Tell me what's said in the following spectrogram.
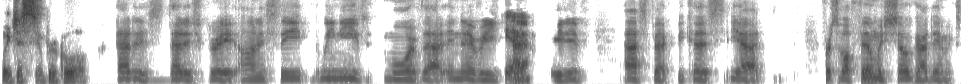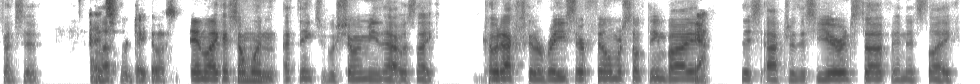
which is super cool. That is that is great. Honestly, we need more of that in every kind of creative aspect because yeah, first of all, film is so goddamn expensive. It's Love. ridiculous. And like someone I think was showing me that was like Kodak's gonna raise their film or something by Yeah. this after this year and stuff. And it's like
